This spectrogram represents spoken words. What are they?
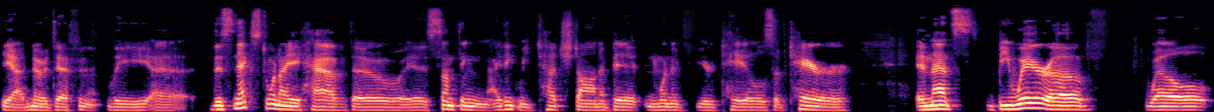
Yeah no definitely uh, this next one i have though is something i think we touched on a bit in one of your tales of terror and that's beware of well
